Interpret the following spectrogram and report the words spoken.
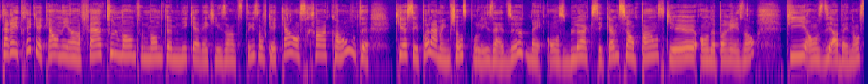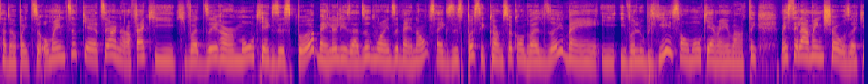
Paraîtrait que quand on est enfant, tout le monde, tout le monde communique avec les entités. Sauf que quand on se rend compte que c'est pas la même chose pour les adultes, ben on se bloque. C'est comme si on pense qu'on n'a pas raison. Puis on se dit, ah ben non, ça doit pas être ça. Au même titre que, tu sais, un enfant qui, qui va dire un mot qui n'existe pas, ben là, les adultes vont dire, ben non, ça n'existe pas, c'est comme ça qu'on doit le dire. Ben, il, il va l'oublier, son mot qu'il avait inventé. Mais c'est la même chose, OK?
